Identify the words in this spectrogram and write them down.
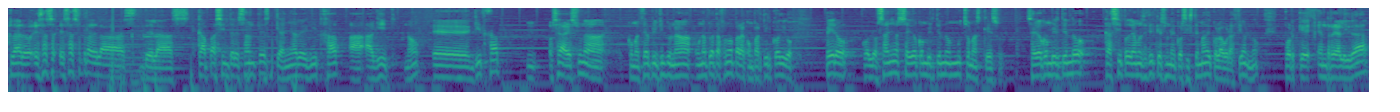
Claro, esa es, otra de las, de las capas interesantes que añade GitHub a, Git, ¿no? Eh, GitHub, mm, o sea, es una, como decía al principio, una, una plataforma para compartir código, pero con los años se ha ido convirtiendo en mucho más que eso. Se ha ido convirtiendo, casi podríamos decir que es un ecosistema de colaboración, ¿no? Porque en realidad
